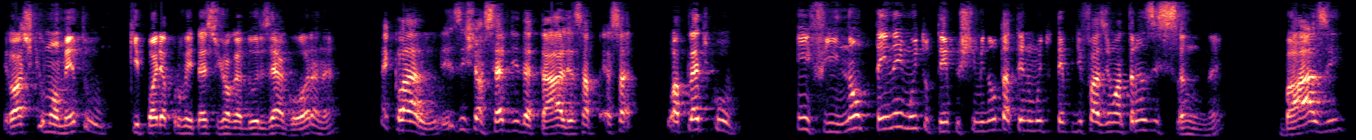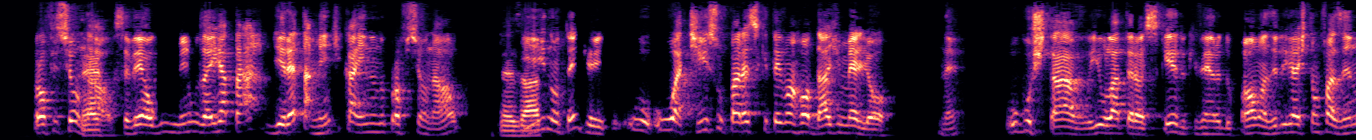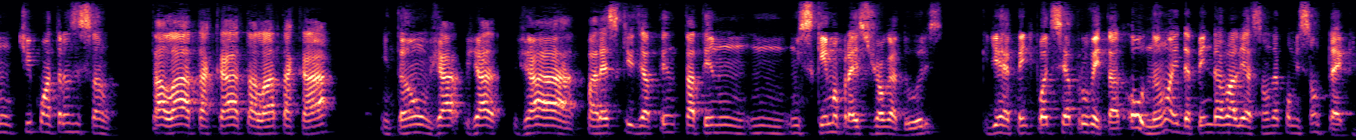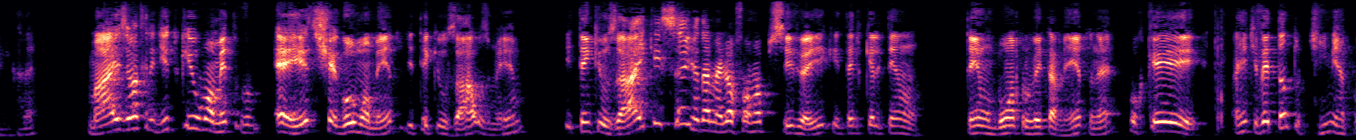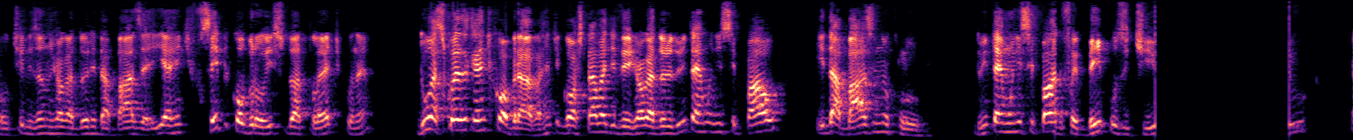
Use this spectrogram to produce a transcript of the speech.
Eu acho que o momento que pode aproveitar esses jogadores é agora, né? É claro, existe uma série de detalhes. Essa, essa, o Atlético, enfim, não tem nem muito tempo, o time não está tendo muito tempo de fazer uma transição, né? Base profissional. É. Você vê alguns membros aí já está diretamente caindo no profissional. Exato. E não tem jeito. O, o Atiço parece que teve uma rodagem melhor, né? O Gustavo e o lateral esquerdo, que vieram do Palmas, eles já estão fazendo um tipo uma transição. Tá lá, tá cá, tá lá, tá cá. Então já, já, já parece que já está tendo um, um, um esquema para esses jogadores que de repente pode ser aproveitado. Ou não, aí depende da avaliação da comissão técnica, né? Mas eu acredito que o momento é esse, chegou o momento de ter que usá-los mesmo, e tem que usar, e que seja da melhor forma possível aí, que, que ele tenha um, tenha um bom aproveitamento, né? Porque a gente vê tanto time, rapaz, utilizando jogadores da base aí, a gente sempre cobrou isso do Atlético, né? Duas coisas que a gente cobrava. A gente gostava de ver jogadores do Intermunicipal e da base no clube. Do Intermunicipal foi bem positivo.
